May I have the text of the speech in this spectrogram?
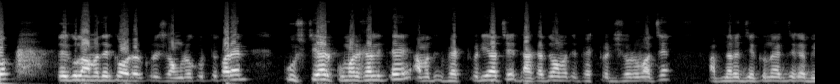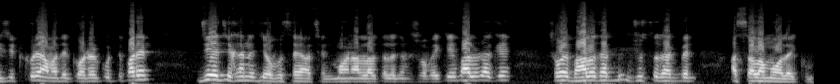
তো এগুলো আমাদেরকে অর্ডার করে সংগ্রহ করতে পারেন। কুষ্টিয়ার কুমারখালীতে আমাদের ফ্যাক্টরি আছে, ঢাকাতেও আমাদের ফ্যাক্টরি শোরুম আছে। আপনারা যে কোনো এক জায়গায় ভিজিট করে আমাদেরকে অর্ডার করতে পারেন। যে যেখানে যে অবস্থায় আছেন। মহান আল্লাহ তালা যেন সবাইকে ভালো রাখে। সবাই ভালো থাকবেন, সুস্থ থাকবেন। আসসালামু আলাইকুম।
